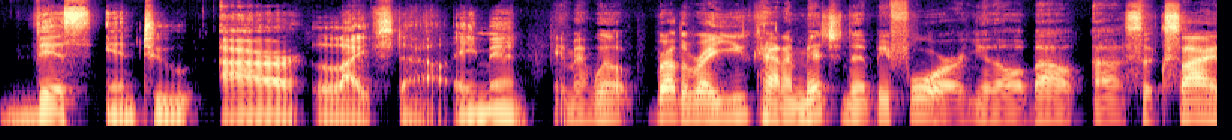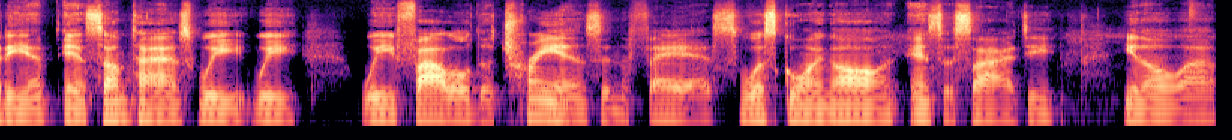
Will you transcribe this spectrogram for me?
this into our lifestyle? Amen. Amen. Well, Brother Ray, you kind of mentioned it before, you know, about uh, society, and, and sometimes we we we follow the trends and the fads, what's going on in society. You know, uh,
